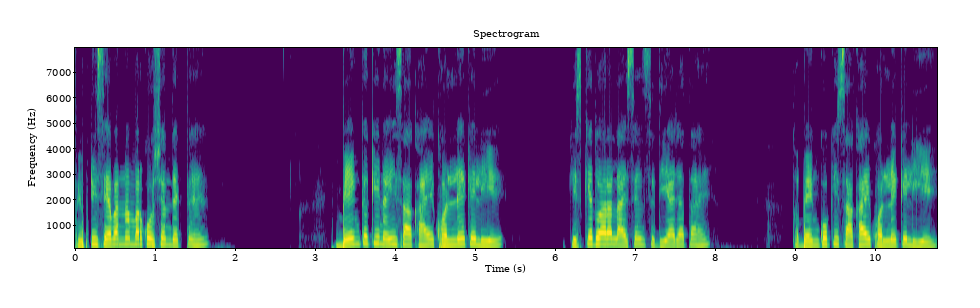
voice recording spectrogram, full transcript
फिफ्टी सेवन नंबर क्वेश्चन देखते हैं। बैंक की नई शाखाएँ खोलने के लिए किसके द्वारा लाइसेंस दिया जाता है? तो बैंकों की शाखाएँ खोलने के लिए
